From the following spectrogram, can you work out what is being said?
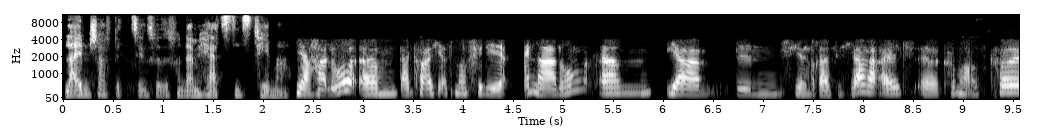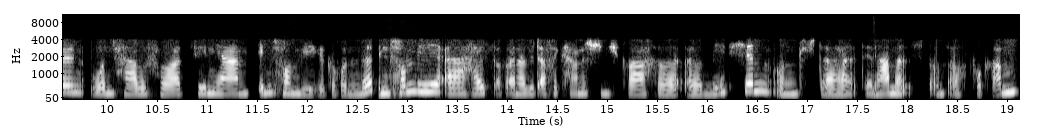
Leidenschaft beziehungsweise von deinem Herzensthema. Ja, hallo. Ähm, danke euch erstmal für die Einladung. Ähm, ja, bin 34 Jahre alt, äh, komme aus Köln und habe vor zehn Jahren Intombi gegründet. Intombi äh, heißt auf einer südafrikanischen Sprache äh, Mädchen und da der Name ist bei uns auch Programm.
